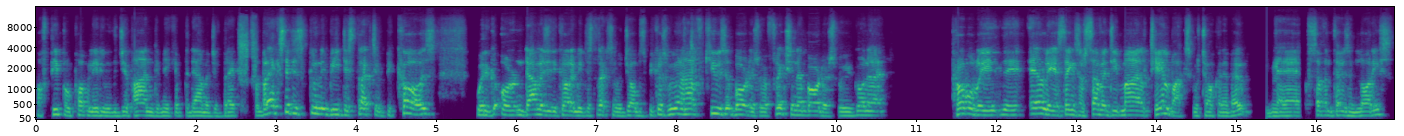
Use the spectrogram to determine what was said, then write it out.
of people populated with Japan to make up the damage of Brexit. So Brexit is going to be destructive because we're or damaging the economy, destructive of jobs because we're going to have queues at borders, we're friction at borders, we're going to probably the earliest things are 70 mile tailbacks we're talking about, mm-hmm. uh, 7,000 lorries.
